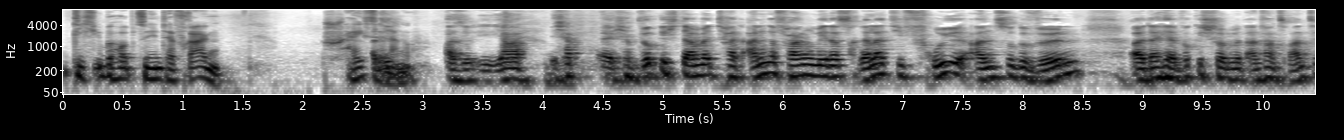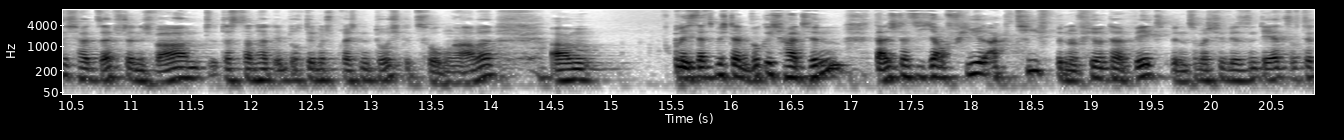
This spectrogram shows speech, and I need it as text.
dich überhaupt zu hinterfragen? Scheiße also lange. Also ja, ich habe ich hab wirklich damit halt angefangen, mir das relativ früh anzugewöhnen, äh, da ich ja wirklich schon mit Anfang 20 halt selbstständig war und das dann halt eben auch dementsprechend durchgezogen habe. Ähm, und ich setze mich dann wirklich halt hin, dadurch, dass ich ja auch viel aktiv bin und viel unterwegs bin. Zum Beispiel, wir sind ja jetzt auf, der,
